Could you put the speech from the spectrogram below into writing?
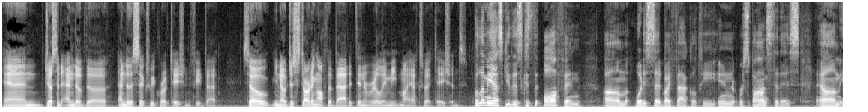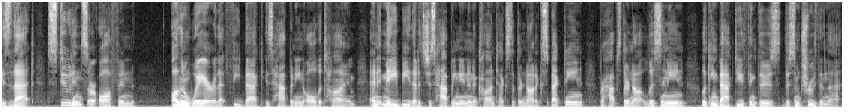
and just an end of the end of the six week rotation feedback. So you know, just starting off the bat, it didn't really meet my expectations. But let me ask you this, because often. Um, what is said by faculty in response to this um, is that students are often unaware that feedback is happening all the time. And it may be that it's just happening in a context that they're not expecting. Perhaps they're not listening. Looking back, do you think there's there's some truth in that?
